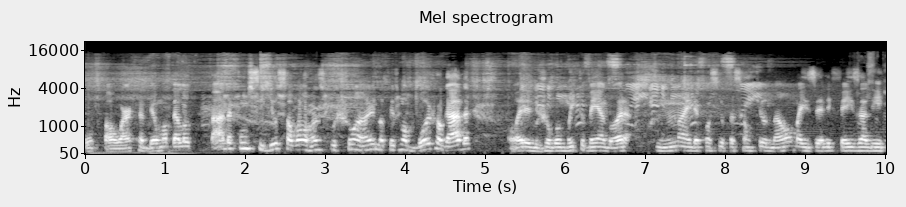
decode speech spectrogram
Opa, o Arca deu uma belotada, conseguiu salvar o Hans, puxou a Angela, fez uma boa jogada. Olha, ele jogou muito bem agora. Hum, ainda conseguiu pescar um kill não, mas ele fez ali...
